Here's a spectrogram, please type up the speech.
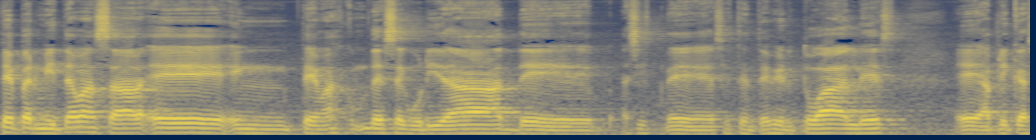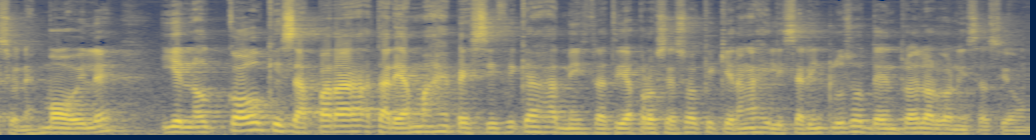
te permite avanzar eh, en temas de seguridad, de, asistentes virtuales, aplicaciones móviles y el no code quizás para tareas más específicas, administrativas, procesos que quieran agilizar incluso dentro de la organización.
